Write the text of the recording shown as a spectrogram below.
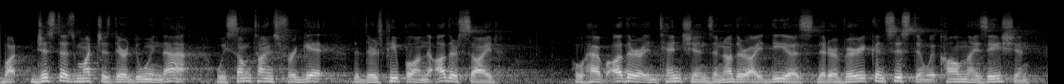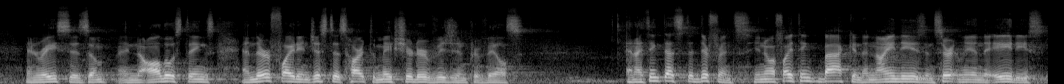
But just as much as they're doing that, we sometimes forget that there's people on the other side who have other intentions and other ideas that are very consistent with colonization and racism and all those things, and they're fighting just as hard to make sure their vision prevails. And I think that's the difference. You know, if I think back in the 90s and certainly in the 80s,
